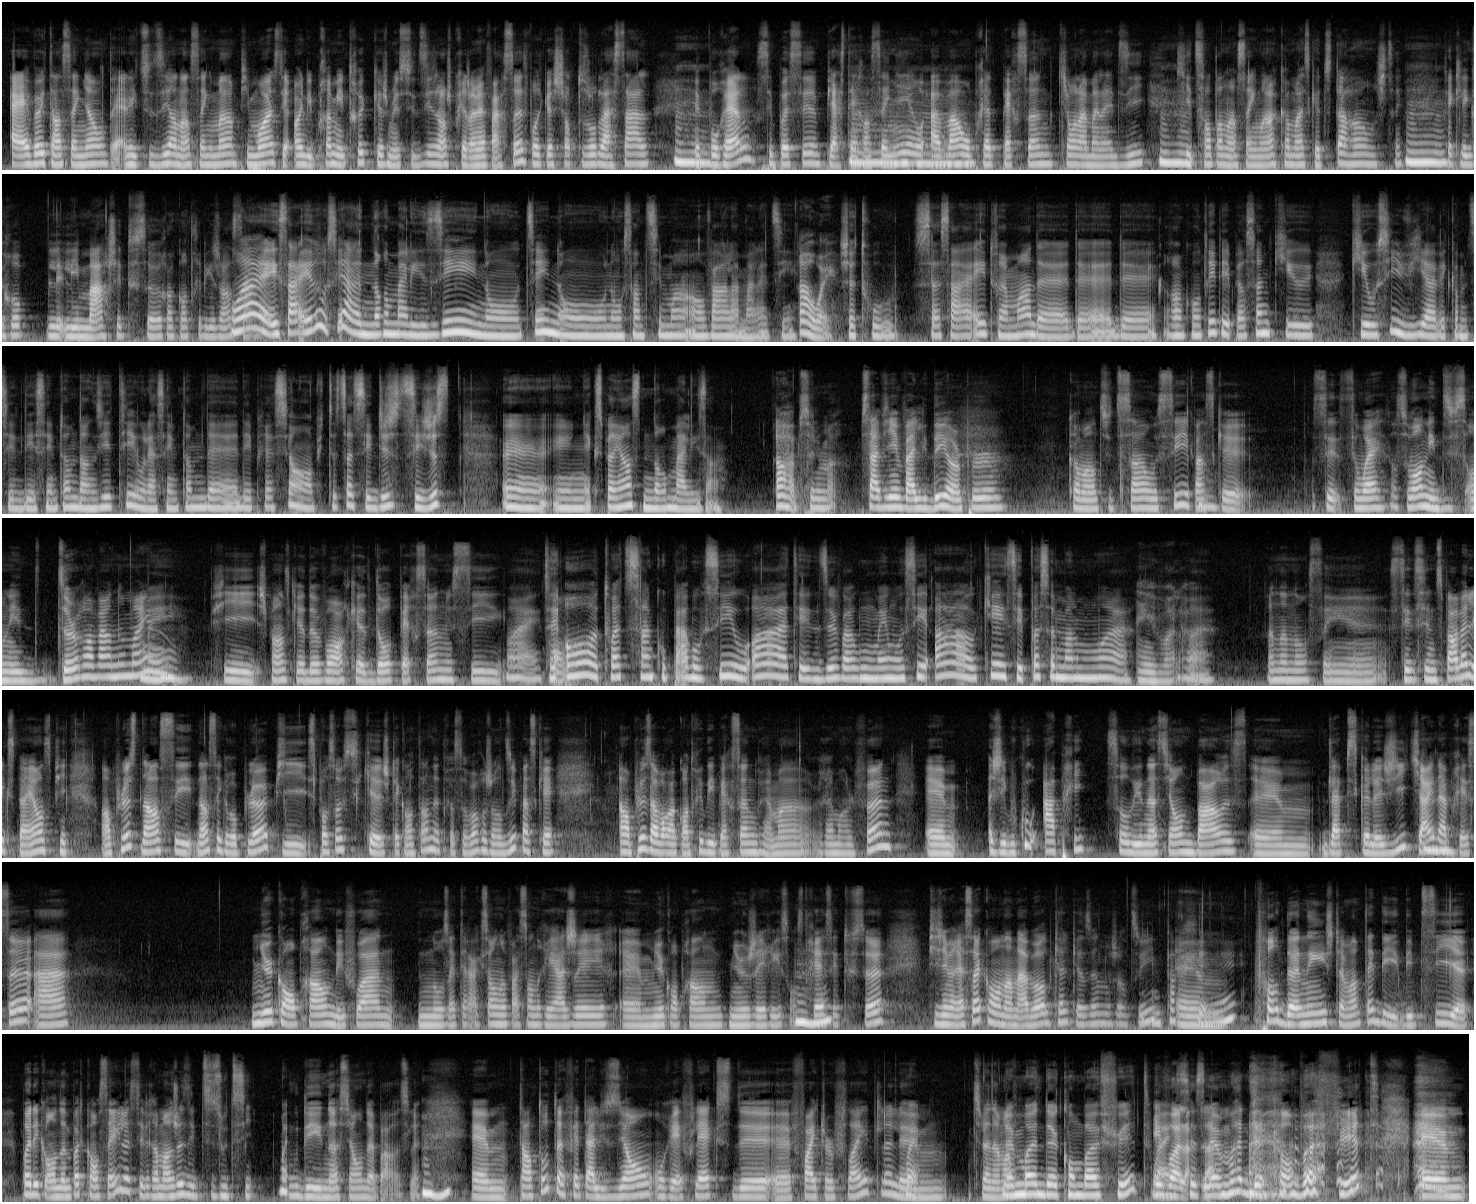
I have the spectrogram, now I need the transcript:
Elle veut être enseignante, elle étudie en enseignement. Puis moi, c'est un des premiers trucs que je me suis dit, genre, je pourrais jamais faire ça, c'est pour que je sorte toujours de la salle. Mhm. Mais pour elle, c'est possible. Puis elle s'était renseignée Mhm. avant auprès de personnes qui ont la maladie, Mhm. qui sont en enseignement, comment est-ce que tu t'arranges, tu sais. Fait que les groupes, les, les marches et tout ça, rencontrer des gens, ça- Ouais, et ça aide aussi à normaliser nos, nos, nos sentiments envers la maladie. Ah ouais. je trouve. Ça, ça aide vraiment de, de, de rencontrer des personnes qui, qui aussi vivent avec comme des symptômes d'anxiété ou les symptômes de dépression. Puis tout ça, c'est juste, c'est juste un- une expérience normalisante. Ah, absolument. Ça vient valider un peu comment tu te sens aussi, parce Mm. que c'est, ouais, souvent on est, on est dur envers nous-mêmes. Oui. Puis je pense que de voir que d'autres personnes aussi. Ouais. Tu sais, oh, toi, tu te sens coupable aussi, ou ah, t'es dur vers vous-même aussi. Ah, OK, c'est pas seulement moi. Et voilà. Ouais. Ah non, non, c'est, euh, c'est, c'est une super belle expérience. Puis en plus, dans ces, dans ces groupes-là, puis c'est pour ça aussi que j'étais contente de te recevoir aujourd'hui parce que, en plus d'avoir rencontré des personnes vraiment, vraiment le fun, euh, j'ai beaucoup appris sur des notions de base euh, de la psychologie qui aident Mhm. après ça à mieux comprendre des fois nos interactions, nos façons de réagir, euh, mieux comprendre, mieux gérer son stress Mhm. et tout ça. Puis j'aimerais ça qu'on en aborde quelques-unes aujourd'hui. Euh, pour donner justement peut-être des, des petits... euh, pas des, on donne pas de conseils, c'est vraiment juste des petits outils Ouais. ou des notions de base. Là. Mhm. Euh, tantôt, tu as fait allusion au réflexe de euh, fight or flight. Là, le, Ouais. Tu Le mode de combat fuite. et ouais, voilà, c'est ça. le mode de combat fuite.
